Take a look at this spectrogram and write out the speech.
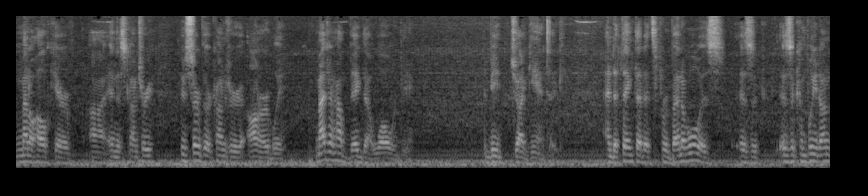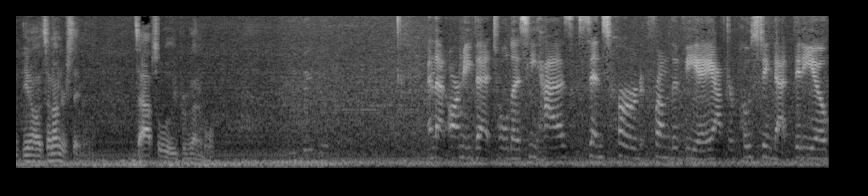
mental health care uh, in this country, who served their country honorably. Imagine how big that wall would be. It'd be gigantic. And to think that it's preventable is is a is a complete un, you know it's an understatement. It's absolutely preventable. And that Army vet told us he has since heard from the VA after posting that video.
